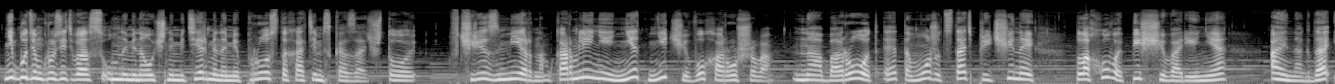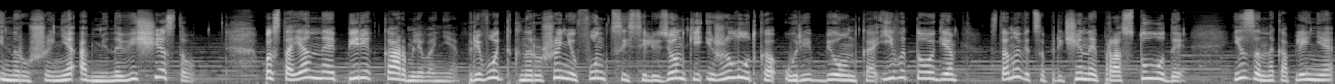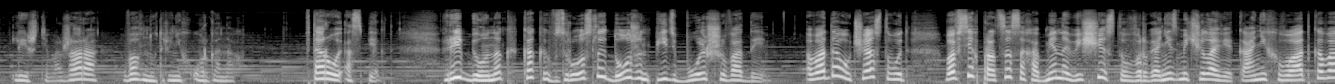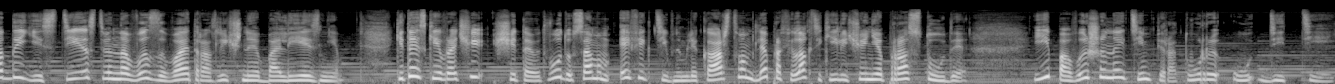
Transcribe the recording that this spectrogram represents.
Не будем грузить вас умными научными терминами, просто хотим сказать, что в чрезмерном кормлении нет ничего хорошего. Наоборот, это может стать причиной плохого пищеварения, а иногда и нарушения обмена веществ – Постоянное перекармливание приводит к нарушению функций селезенки и желудка у ребенка и в итоге становится причиной простуды из-за накопления лишнего жара во внутренних органах. Второй аспект. Ребенок, как и взрослый, должен пить больше воды – Вода участвует во всех процессах обмена веществ в организме человека, а нехватка воды, естественно, вызывает различные болезни. Китайские врачи считают воду самым эффективным лекарством для профилактики и лечения простуды и повышенной температуры у детей.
